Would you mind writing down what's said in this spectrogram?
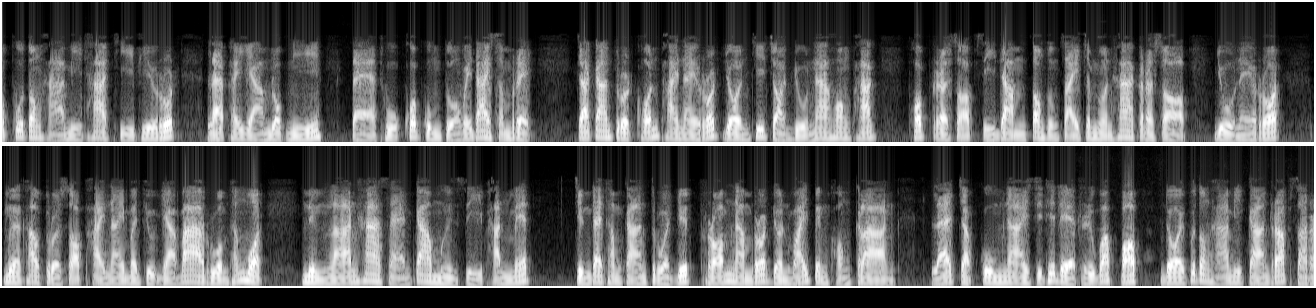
บผู้ต้องหามีท่าทีพิรุษและพยายามหลบหนีแต่ถูกควบคุมตัวไว้ได้สำเร็จ จากการตรวจค้นภายในรถยนต์ที่จอดอยู่หน้าห้องพัก พบกระสอบสีดำต้องสงสัยจำนวน5กระสอบ อยู่ในรถ เมื่อเข้าตรวจสอบภายในบรรจุยาบ้ารวมทั้งหมด1 5 9 4 0 0 0เม็ดจึงได้ทำการตรวจยึดพร้อมนำรถยนต์ไว้เป็นของกลาง และจับกลุ่มนายสิทธิเดชหรือว่าป๊อป โดยผู้ต้องหามีการรับสาร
